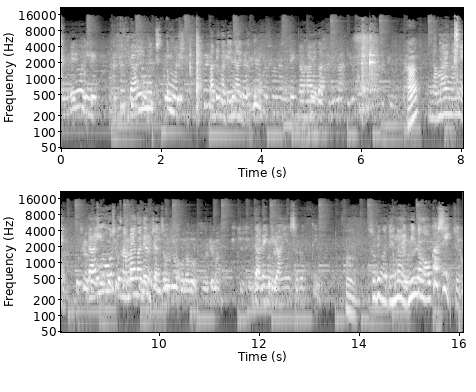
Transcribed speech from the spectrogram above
それより LINE がちっともあれが出ないんだけど。名前がは？名前がね LINE を押すと名前が出るじゃんずっと誰に LINE するっていう。うん。それが出ない。みんながおかしいっていう。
